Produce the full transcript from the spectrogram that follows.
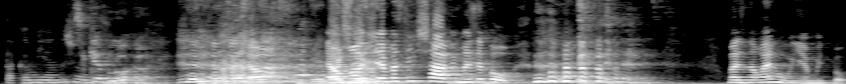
estar tá caminhando junto. Se quebrou, cara. É uma gema sem chave, mas é bom. mas não é ruim, é muito bom.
